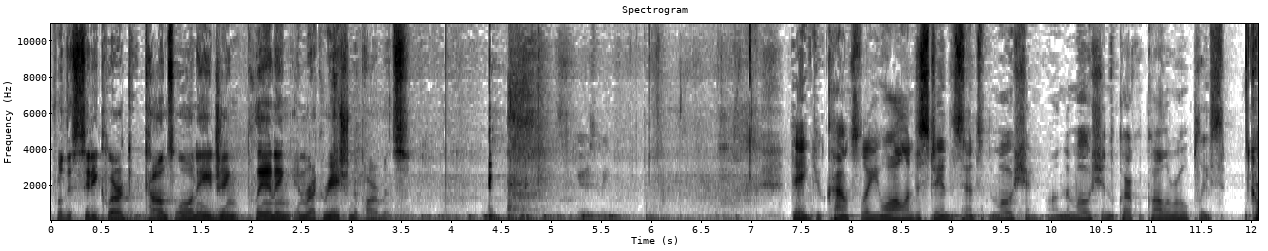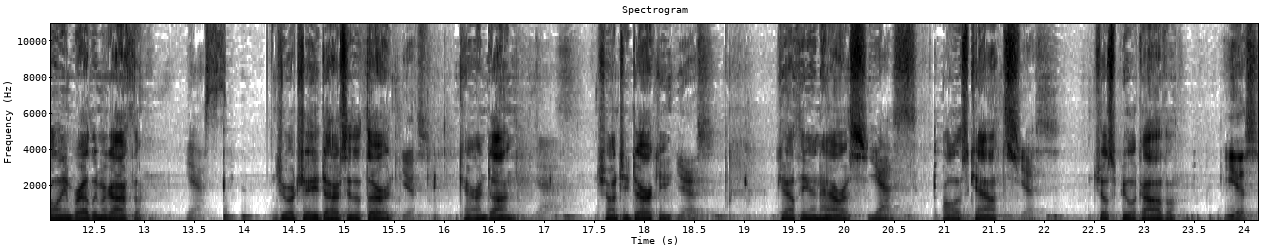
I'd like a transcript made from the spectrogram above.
for the city clerk, council on aging, planning, and recreation departments. Excuse me. Thank you, Counselor. You all understand the sense of the motion. On the motion, the clerk will call the roll, please. Colleen Bradley MacArthur. Yes. George A. Darcy III. Yes. Karen Dunn. Yes. Sean T. Durkee. Yes. Kathy Ann Harris. Yes. Paulus Katz. Yes. Joseph P. LaCava. Yes.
